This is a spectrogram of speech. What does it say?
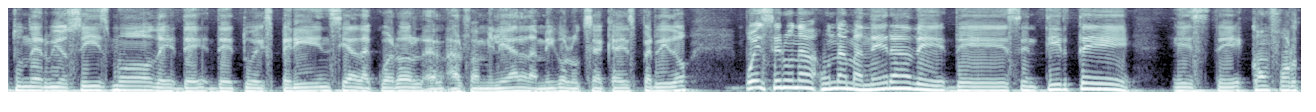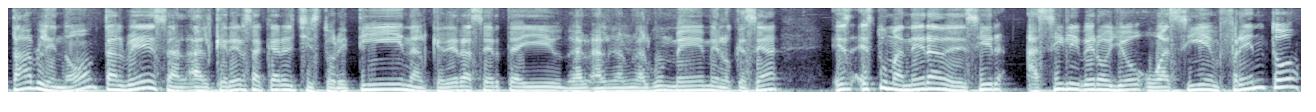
tu nerviosismo, de, de- de tu experiencia, de acuerdo al, al familiar, al amigo, lo que sea que hayas perdido, puede ser una, una manera de, sentirte este confortable, ¿no? Tal vez al, querer sacar el chistoretín, al querer hacerte ahí al- al- algún meme, lo que sea, es, es tu manera de decir, así libero yo o así enfrento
